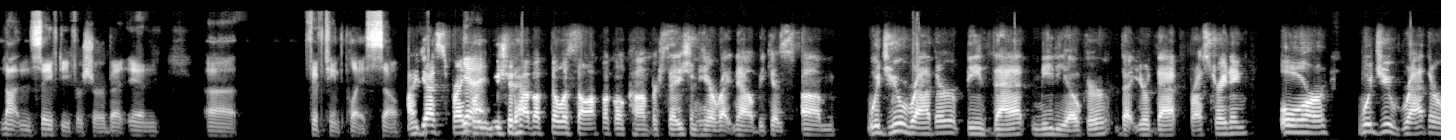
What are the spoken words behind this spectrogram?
not in safety for sure, but in uh 15th place. So I guess, frankly, Yeah. we should have a philosophical conversation here right now because um, would you rather be that mediocre that you're that frustrating, or would you rather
